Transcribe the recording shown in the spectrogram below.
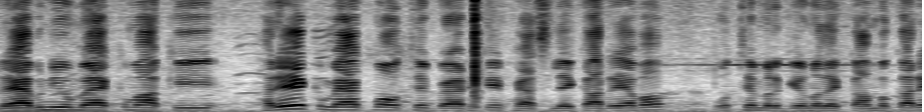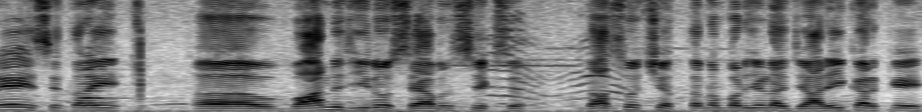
ਰੈਵਨਿਊ ਮਹਿਕਮਾ ਕੀ ਹਰੇਕ ਮਹਿਕਮਾ ਉੱਥੇ ਬੈਠ ਕੇ ਫੈਸਲੇ ਕਰ ਰਿਹਾ ਵਾ ਉੱਥੇ ਮਿਲ ਕੇ ਉਹਨਾਂ ਦੇ ਕੰਮ ਕਰ ਰਿਹਾ ਇਸੇ ਤਰ੍ਹਾਂ ਹੀ ਅ, 1076 1076 ਨੰਬਰ ਜਿਹੜਾ ਜਾਰੀ ਕਰਕੇ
